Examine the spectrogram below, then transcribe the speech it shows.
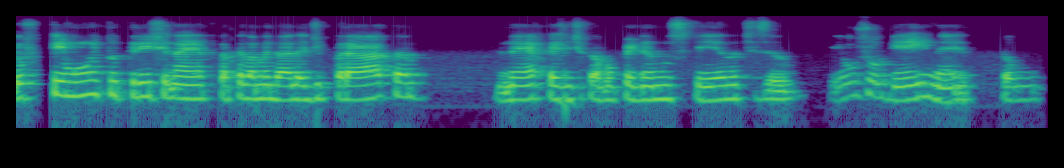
eu fiquei muito triste na época pela medalha de prata, né? Porque a gente acabou perdendo os pênaltis. Eu, eu joguei, né? Então,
